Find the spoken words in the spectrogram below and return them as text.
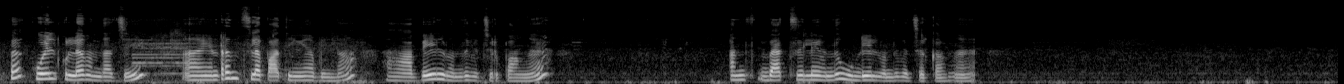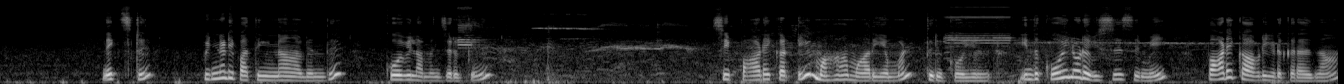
இப்போ கோயிலுக்குள்ளே வந்தாச்சு. என்ட்ரன்ஸில் பார்த்தீங்க அப்படின்னா வேல் வந்து வச்சுருப்பாங்க. அந்த பேக் சைட்லேயே வந்து உண்டியல் வந்து வச்சுருக்காங்க. நெக்ஸ்ட்டு பின்னாடி பார்த்தீங்கன்னா அது வந்து கோவில் அமைஞ்சிருக்கு. ஸ்ரீ பாடைக்கட்டி மகா மாரியம்மன் திருக்கோயில். இந்த கோயிலோட விசேஷமே பாடைக்காவடி எடுக்கிறது தான்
